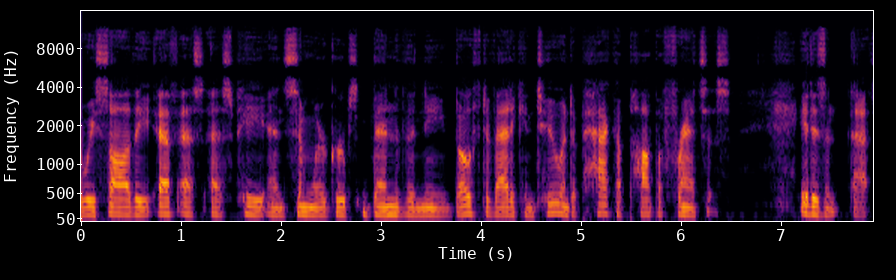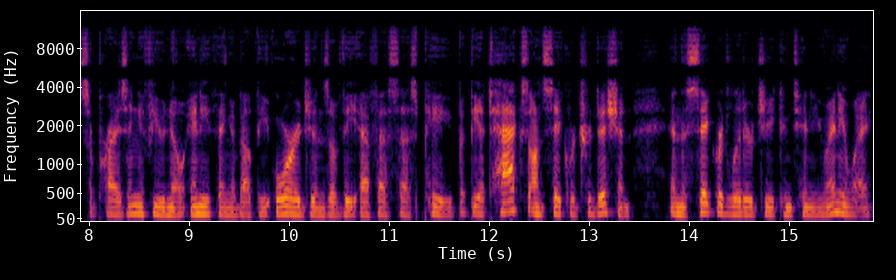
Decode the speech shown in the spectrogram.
we saw the FSSP and similar groups bend the knee both to Vatican II and to Paca Papa Francis. It isn't that surprising if you know anything about the origins of the FSSP, but the attacks on sacred tradition and the sacred liturgy continue anyway,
